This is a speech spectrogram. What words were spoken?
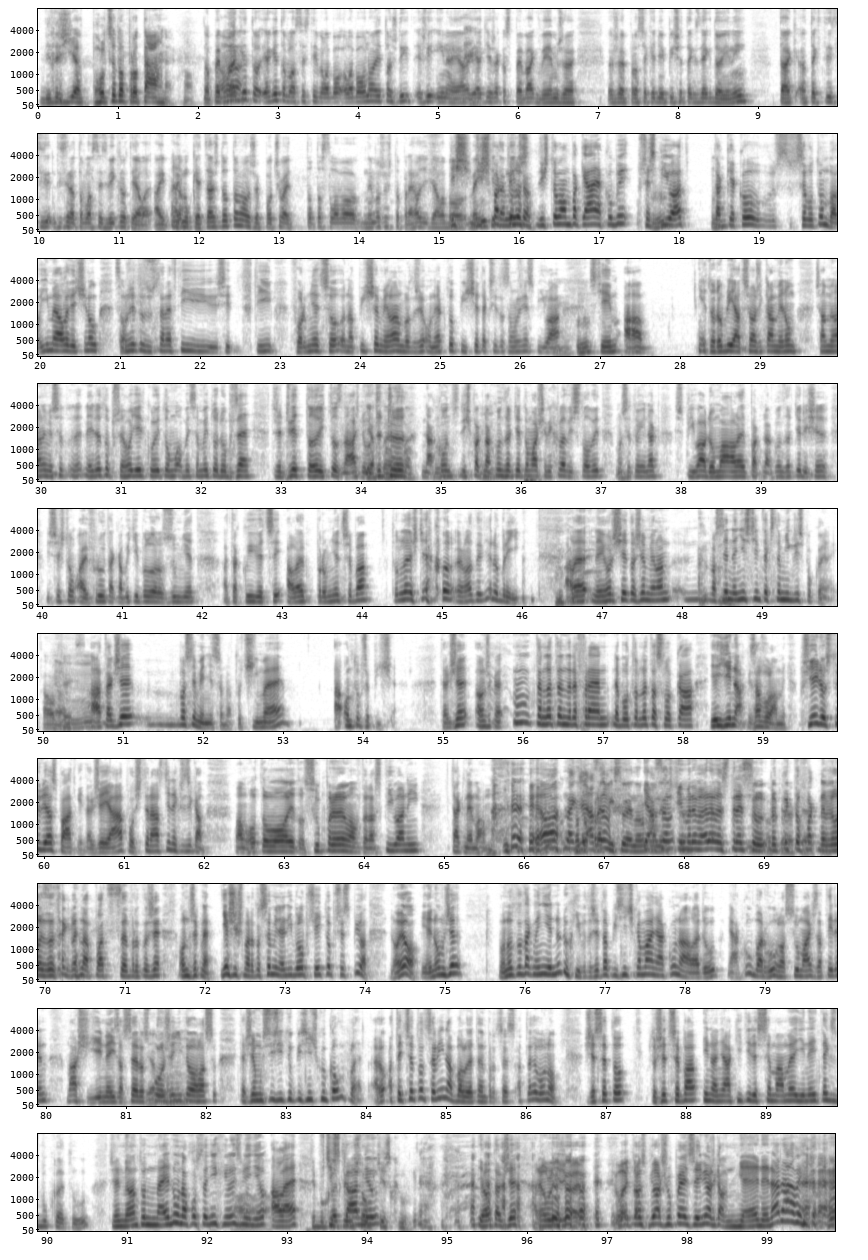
vydrží a holce to protáhne. No. No Pepo, Ale- jak, je to, jak je to vlastne s tým, lebo, lebo ono je to vždy, vždy iné. Ja, ja tiež ako spevák viem, že, že proste keď mi píše text niekto iný, tak, tak ty, ty, ty si na to vlastne zvyknutý, ale aj, aj mu kecaš do toho, že počúvaj, toto slovo, nemôžeš to prehodiť, alebo když, když, pak tam to, niečo? když to mám pak já jakoby přespívat, hmm. tak jako se o tom bavíme, ale většinou samozřejmě to zůstane v té v formě, co napíše Milan, protože on jak to píše, tak si to samozřejmě zpívá hmm. s tím a je to dobrý, já třeba říkám jenom, třeba Milan, mě se to, nejde to přehodit kvůli tomu, aby se mi to dobře, že dvě to, to znáš, nebo Jasné, d, jasné. na konc, když pak na koncertě to máš rychle vyslovit, on se to jinak zpívá doma, ale pak na koncertě, když, je, když jsi v tom iFru, tak aby ti bylo rozumět a takové věci, ale pro mě třeba tohle je ještě jako relativně dobrý. Ale nejhorší je to, že Milan vlastně není s tím textem nikdy spokojený. A okay. A takže vlastně my něco natočíme a on to přepíše. Takže on řekne, mm, tenhle ten refrén nebo tohle ta sloka je jinak, zavolá mi. Přijď do studia zpátky. Takže já po 14 dnech říkám, mám hotovo, je to super, mám to naspívaný, tak nemám. jo, takže já jsem, já jsem ještě? imrevere ve stresu, Mm, okay, dokud to okay, fakt okay. nevyleze takhle na placce, protože on řekne, ježišmar, to se mi nelíbilo, přijď to přespívat. No jo, jenomže Ono to tak není jednoduchý, protože ta písnička má nějakou náladu, nějakou barvu hlasu, máš za týden, máš jiný zase rozpoložení Jasně. toho hlasu, takže musíš jít tu písničku komplet. A, jo, a teď se to celý nabaluje, ten proces, a to je ono, že se to, protože třeba i na nějaký ty desce máme jiný text bukletu, že Milan to najednou na poslední chvíli změnil, ale Ty v tiskárně, v tisku. jo, takže, a nebo lidi říkají, jo, tam zpíváš úplně jiného, a říkám, ne, nenadávejte,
